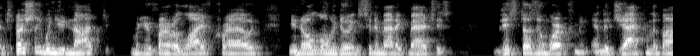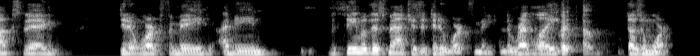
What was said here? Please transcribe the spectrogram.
especially when you're not when you're in front of a live crowd, you're no longer doing cinematic matches. This doesn't work for me. And the Jack in the Box thing didn't work for me. I mean, the theme of this match is it didn't work for me, and the red light but, uh, doesn't work.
